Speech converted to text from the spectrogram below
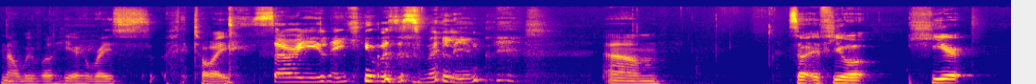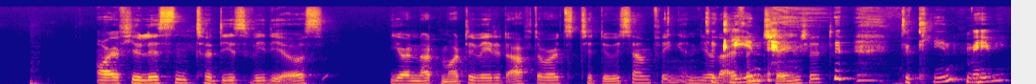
now we will hear Ray's toy. Sorry, like he was smelling. Um, so if you hear or if you listen to these videos, you're not motivated afterwards to do something in your To life clean? and change it. to clean, maybe.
